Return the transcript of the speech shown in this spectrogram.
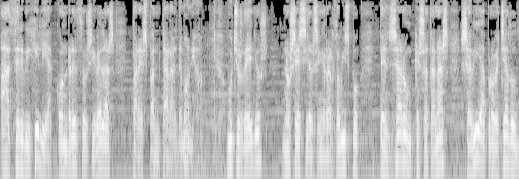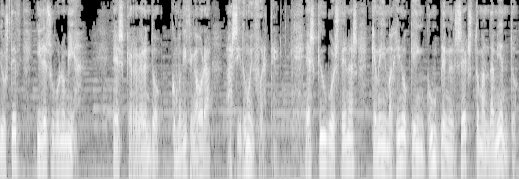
a hacer vigilia con rezos y velas para espantar al demonio. Muchos de ellos no sé si el señor arzobispo pensaron que Satanás se había aprovechado de usted y de su bonomía es que, reverendo, como dicen ahora, ha sido muy fuerte. Es que hubo escenas que me imagino que incumplen el sexto mandamiento.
